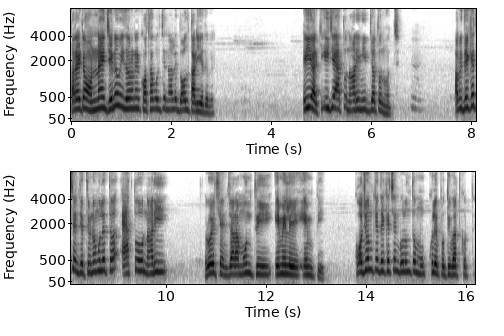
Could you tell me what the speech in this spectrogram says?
তারা এটা অন্যায় জেনেও এই ধরনের কথা বলছে, নাহলে দল তাড়িয়ে দেবে। এই আর কি, এই যে এত নারী নির্যাতন হচ্ছে। আপনি দেখেছেন যে তৃণমূলের তো এত নারী রয়েছেন যারা মন্ত্রী এমএলএ এমপি। কজনকে দেখেছেন বলুন তো মুখ খুলে প্রতিবাদ করতে?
